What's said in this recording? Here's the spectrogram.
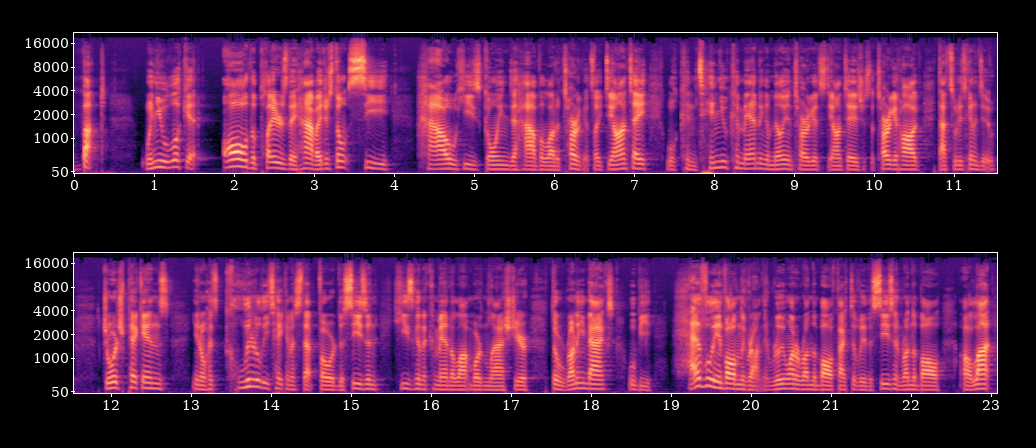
But when you look at all the players they have, I just don't see how he's going to have a lot of targets. Like Diontae will continue commanding a million targets. Diontae is just a target hog. That's what he's going to do. George Pickens, you know, has clearly taken a step forward this season. He's going to command a lot more than last year. The running backs will be heavily involved in the ground. They really want to run the ball effectively this season, run the ball a lot,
